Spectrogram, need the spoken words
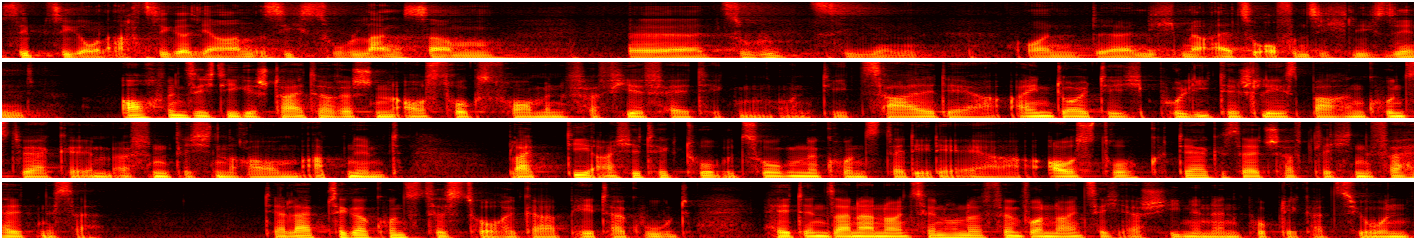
70er und 80er Jahren sich so langsam äh, zurückziehen und äh, nicht mehr allzu offensichtlich sind. Auch wenn sich die gestalterischen Ausdrucksformen vervielfältigen und die Zahl der eindeutig politisch lesbaren Kunstwerke im öffentlichen Raum abnimmt, bleibt die architekturbezogene Kunst der DDR Ausdruck der gesellschaftlichen Verhältnisse. Der Leipziger Kunsthistoriker Peter Gut hält in seiner 1995 erschienenen Publikation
